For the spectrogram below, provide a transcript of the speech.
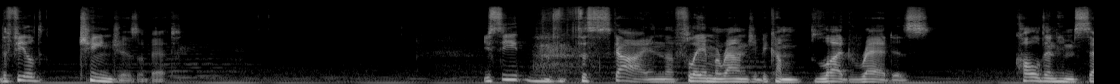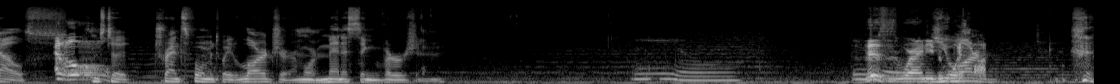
the field changes a bit. You see the sky and the flame around you become blood red as Calden himself Hello. seems to transform into a larger, more menacing version. Heyo. This is where I need to You voice are.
